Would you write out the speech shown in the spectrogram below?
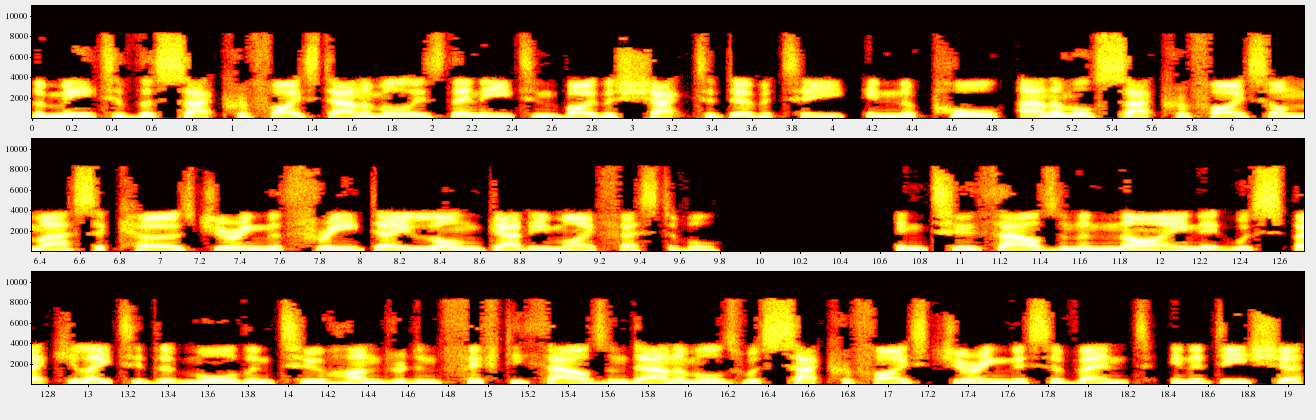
The meat of the sacrificed animal is then eaten by the Shakta devotee. In Nepal, animal sacrifice en masse occurs during the three-day-long Gadhimai festival. In 2009 it was speculated that more than 250,000 animals were sacrificed during this event. In Odisha,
